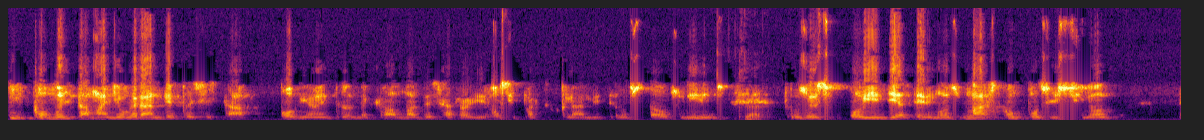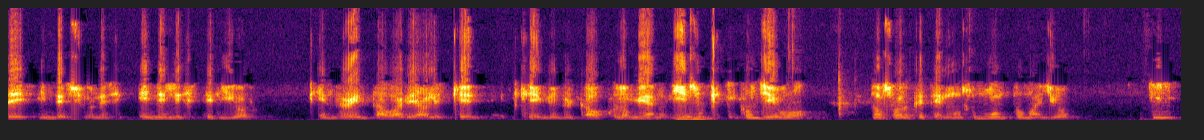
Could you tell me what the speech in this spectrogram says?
y como el tamaño grande pues está obviamente en los mercados más desarrollados y particularmente en los Estados Unidos. Entonces hoy en día tenemos más composición de inversiones en el exterior en renta variable que, que en el mercado colombiano. ¿Y eso qué conllevó? No solo que tenemos un monto mayor y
